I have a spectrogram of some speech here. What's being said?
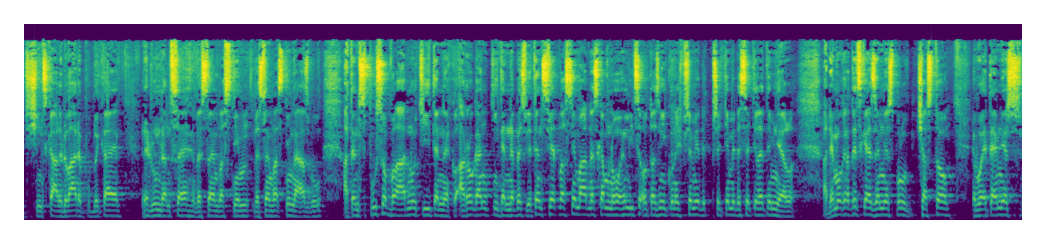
Čínská lidová republika je redundance ve svém vlastním, ve svém vlastním názvu. A ten způsob vládnutí, ten jako arrogantní, ten nebezpečný, ten svět vlastně má dneska mnohem více otazníků, než před těmi deseti lety měl. A demokratické země spolu často, nebo je téměř,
